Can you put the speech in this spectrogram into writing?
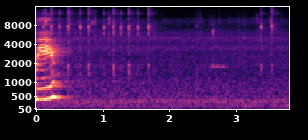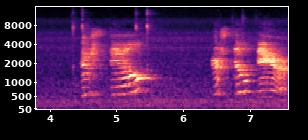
me. You're still. You're still there.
